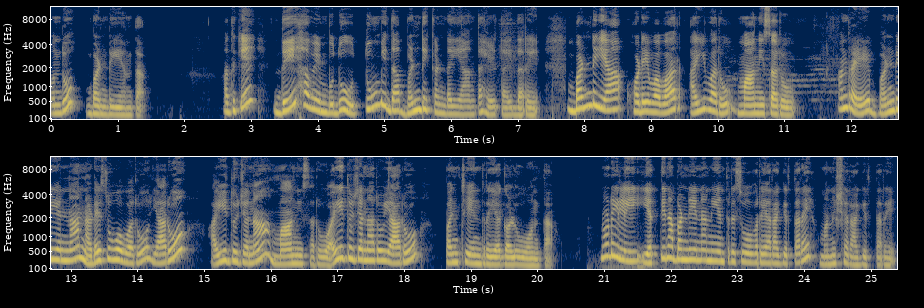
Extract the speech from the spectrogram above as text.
ಒಂದು ಬಂಡಿ ಅಂತ. ಅದಕ್ಕೆ ದೇಹವೆಂಬುದು ತುಂಬಿದ ಬಂಡಿ ಕಂಡಯ್ಯ ಅಂತ ಹೇಳ್ತಾ ಇದ್ದಾರೆ. ಬಂಡಿಯ ಹೊಡೆಯುವವರ್ ಐವರು ಮಾನಿಸರು. ಅಂದರೆ ಬಂಡಿಯನ್ನು ನಡೆಸುವವರು ಯಾರು? ಐದು ಜನ ಮಾನಿಸರು. ಐದು ಜನರು ಯಾರು? ಪಂಚೇಂದ್ರಿಯಗಳು ಅಂತ. ನೋಡಿ ಇಲ್ಲಿ ಎತ್ತಿನ ಬಂಡಿಯನ್ನು ನಿಯಂತ್ರಿಸುವವರು ಯಾರಾಗಿರ್ತಾರೆ? ಮನುಷ್ಯರಾಗಿರ್ತಾರೆ.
